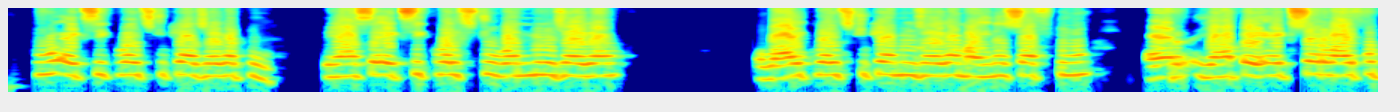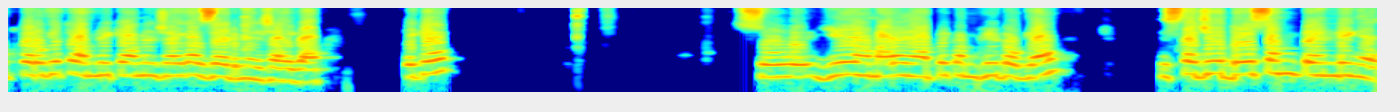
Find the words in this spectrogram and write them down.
टू एक्स इक्वल्स टू क्या आ जाएगा? टू तो यहाँ से एक्स इक्वल्स टू वन मिल जाएगा। Y इक्वल्स टू क्या मिल जाएगा? माइनस ऑफ़ टू और यहाँ पे x और y पुट करोगे तो हमने क्या मिल जाएगा? Z मिल जाएगा। ठीक है? सो ये हमारा यहाँ पे कंप्लीट हो गया। इसका जो दो सम पेंडिंग है,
